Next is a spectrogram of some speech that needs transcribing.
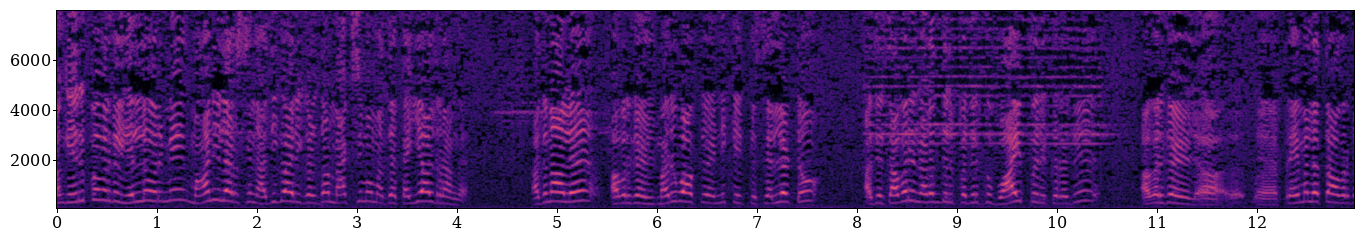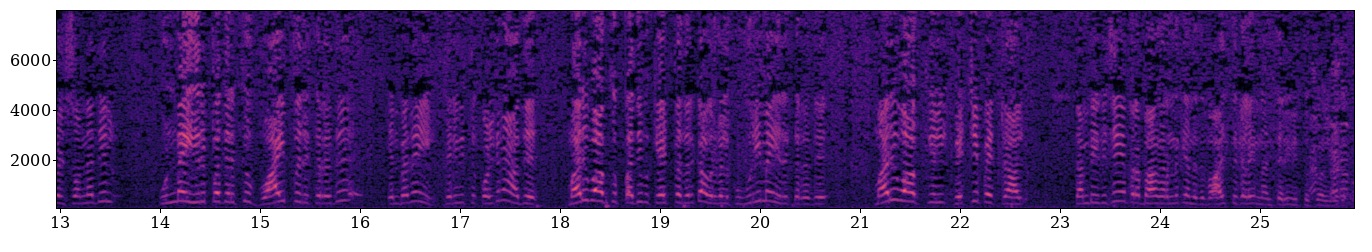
அங்க இருப்பவர்கள் எல்லோருமே மாநில அரசின் அதிகாரிகள் தான் மேக்சிமம் அதை கையாளுறாங்க. அதனால அவர்கள் மறுவாக்கு எண்ணிக்கைக்கு செல்லட்டும். அது தவறு நடந்திருப்பதற்கு வாய்ப்பு இருக்கிறது. அவர்கள் பிரேமலதா அவர்கள் சொன்னதில் உண்மை இருப்பதற்கு வாய்ப்பு இருக்கிறது என்பதை தெரிவித்துக் கொள்கிறேன். அது மறுவாக்கு பதிவு கேட்பதற்கு அவர்களுக்கு உரிமை இருக்கிறது. மறுவாக்கில் வெற்றி பெற்றால் தம்பி விஜய பிரபாகரனுக்கு எனது வாழ்த்துக்களை நான் தெரிவித்துக் கொள்கிறேன்.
